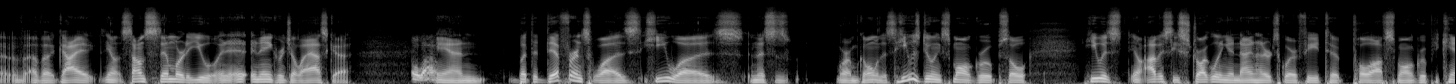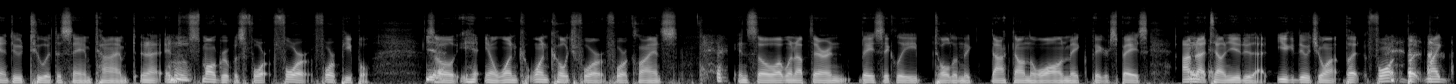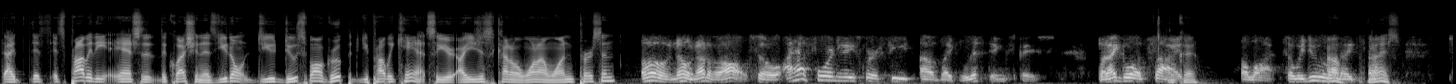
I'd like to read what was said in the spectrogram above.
of, of a guy. You know, it sounds similar to you in, in Anchorage, Alaska. Oh wow. And but the difference was he was, and this is where I'm going with this. He was doing small groups, so he was you know obviously struggling in 900 square feet to pull off small group. You can't do two at the same time. And, I- and small group was four four four people. So you know one one coach for four clients, and so I went up there and basically told him to knock down the wall and make bigger space. I'm not telling you to do that. You can do what you want, but for but my I, it's, it's probably the answer. to The question is you don't do you do small group? You probably can't. So you're are you just kind of a one on one person? Oh no, not at all. So I have 480 square feet of like lifting space, but I go outside Okay. a lot. So we do a lot Oh, of stuff. nice.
